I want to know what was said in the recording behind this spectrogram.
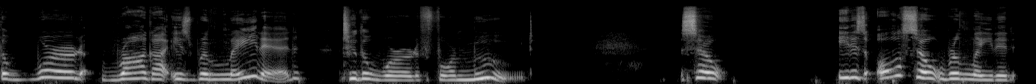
the word raga is related to the word for mood. So it is also related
